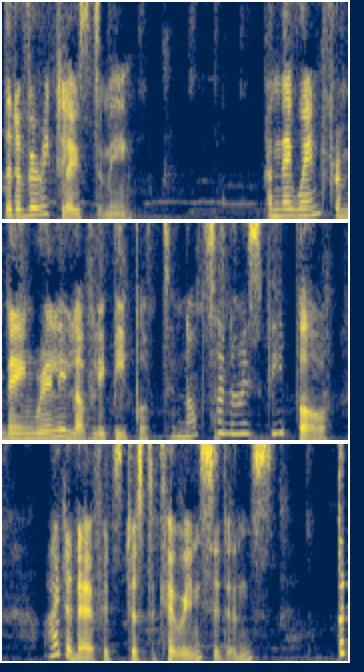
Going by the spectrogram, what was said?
that are very close to me. And they went from being really lovely people to not so nice people. I don't know if it's just a coincidence, but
